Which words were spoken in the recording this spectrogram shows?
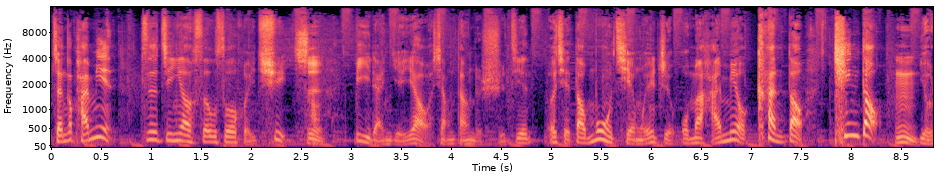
整个盘面资金要收缩回去是。哦必然也要相当的时间，而且到目前为止，我们还没有看到、听到，嗯，有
